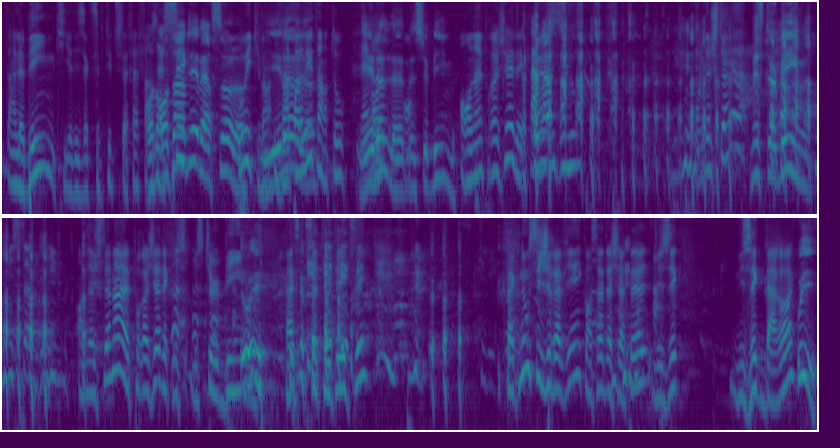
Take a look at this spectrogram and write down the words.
dans le BEAM, qui a des activités tout à fait On, on fantastiques. s'en vient vers ça. Là. Oui, qui va, il il est va en là, parler là. tantôt. Il est On- là, le on- monsieur Beam. On a un projet avec du loup. on a justement, Mr. Beam. Mr. On a justement un projet avec Mr. Bean Oui. à- cet été, tu sais. Fait que nous, si je reviens, concert de la chapelle, musique, musique baroque, Oui.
